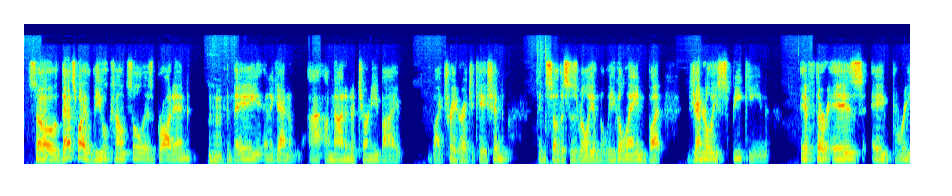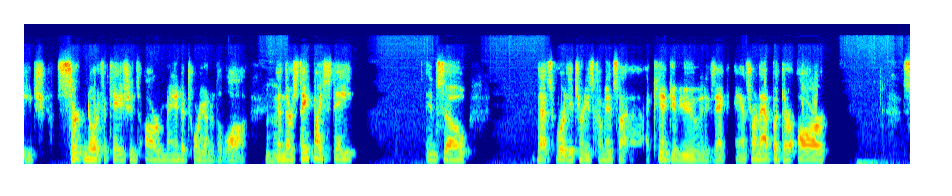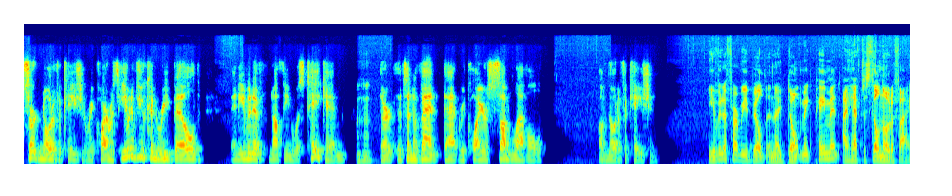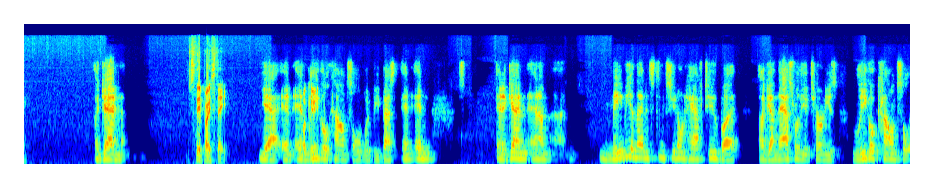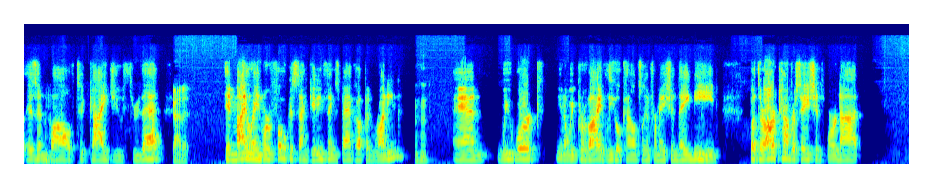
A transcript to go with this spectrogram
So that's why legal counsel is brought in, Mhm. and they, and again, I, I'm not an attorney by by trade or education, and so this is really in the legal lane. But generally speaking, if there is a breach, certain notifications are mandatory under the law, Mhm. and they're state by state, and so that's where the attorneys come in. So I, I can't give you an exact answer on that, but there are certain notification requirements. Even if you can rebuild, and even if nothing was taken, Mhm. there it's an event that requires some level of notification. Even if I rebuild and I don't make payment, I have to still notify Again, state by state. yeah, and, and Okay. legal counsel would be best. And and and again, and I'm maybe in that instance you don't have to, but again, that's where the attorneys, legal counsel is Mm-hmm. involved to guide you through that. Got it. in my lane, we're focused on getting things back up and running. Mhm. And we work, you know, we provide legal counsel information they need, but there are conversations we're not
